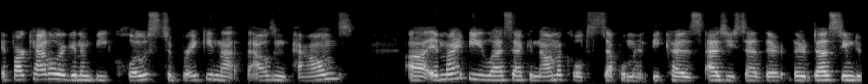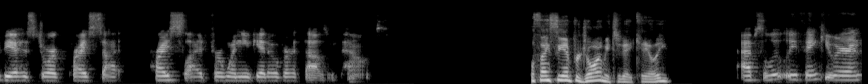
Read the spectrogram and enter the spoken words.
if our cattle are going to be close to breaking that thousand pounds, uh, it might be less economical to supplement because, as you said, there there does seem to be a historic price si- price slide for when you get over a thousand pounds. Well, thanks again for joining me today, Kaylee. Absolutely, thank you, Aaron.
